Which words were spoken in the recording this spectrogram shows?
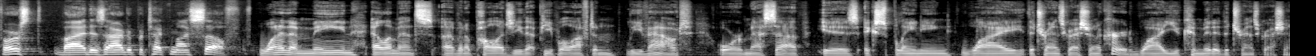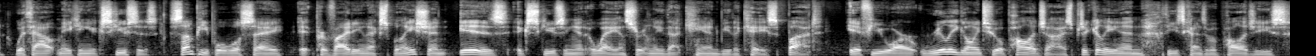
First, by a desire to protect myself. One of the main elements of an apology that people often leave out or mess up is explaining why the transgression occurred, why you committed the transgression, without making excuses. Some people will say it, providing an explanation is excusing it away, and certainly that can be the case. But if you are really going to apologize, particularly in these kinds of apologies,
